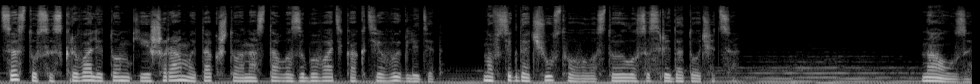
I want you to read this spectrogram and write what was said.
Цестусы скрывали тонкие шрамы так, что она стала забывать, как те выглядят, но всегда чувствовала, стоило сосредоточиться. Наузы.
